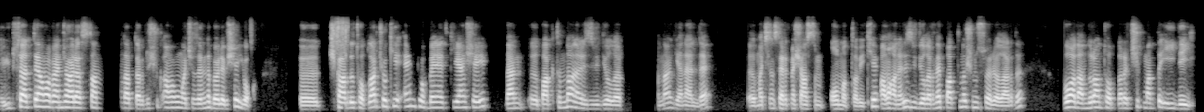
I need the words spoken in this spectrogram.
yükseltti ama bence hala standartlar düşük ama bu maç üzerinde böyle bir şey yok. E, çıkardığı toplar çok iyi. En çok beni etkileyen şey ben e, baktığımda analiz videolarına genelde e, maçını seyretme şansım olmadı tabii ki ama analiz videolarına hep baktığımda şunu söylüyorlardı bu adam duran toplara çıkmakta iyi değil.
